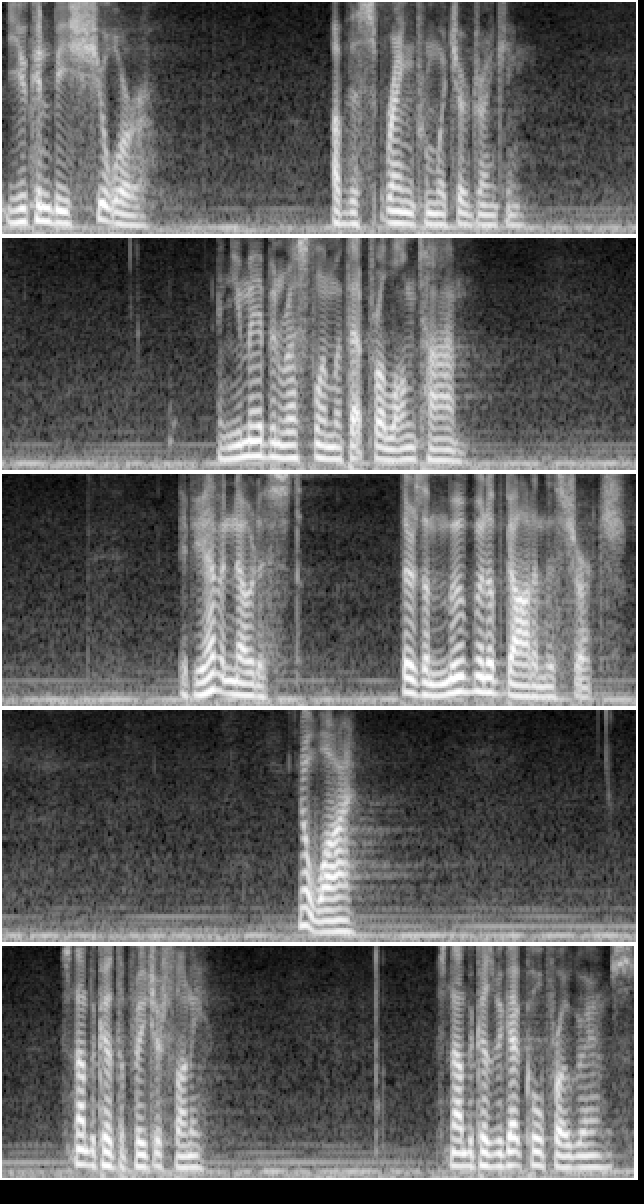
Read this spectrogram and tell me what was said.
you can be sure of the spring from which you're drinking. And you may have been wrestling with that for a long time. If you haven't noticed, there's a movement of God in this church. You know why? It's not because the preacher's funny. It's not because we got cool programs.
